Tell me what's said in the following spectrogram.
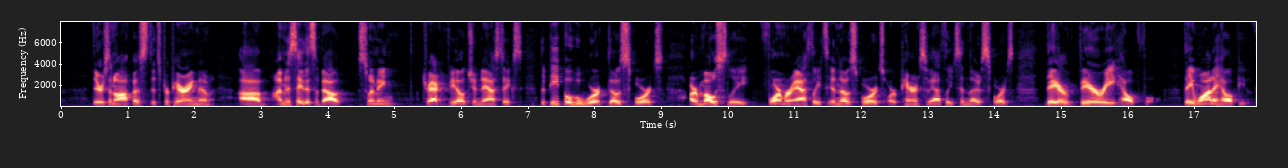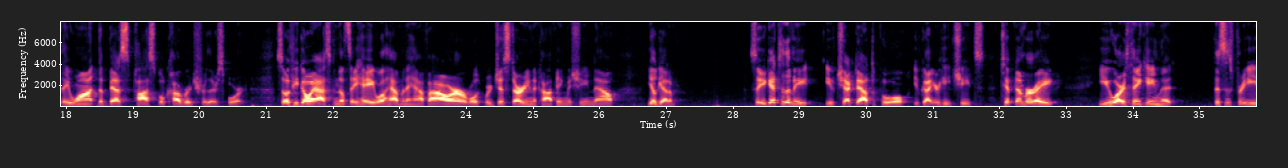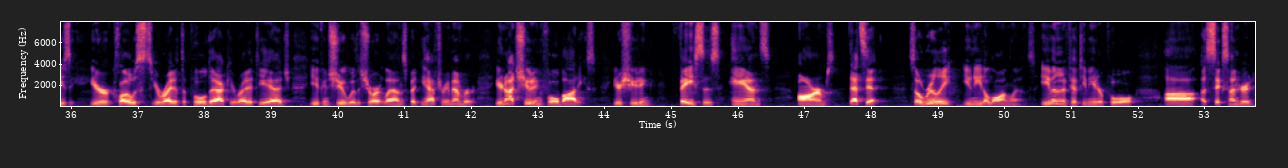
there's an office that's preparing them. Um, I'm going to say this about swimming, track and field, gymnastics. The people who work those sports are mostly former athletes in those sports or parents of athletes in those sports. They are very helpful. They want to help you. They want the best possible coverage for their sport. So if you go ask and they'll say, hey, we'll have them in a half hour or we're just starting the copying machine now, you'll get them. So you get to the meet, you've checked out the pool, you've got your heat sheets. Tip number eight, you are thinking that this is pretty easy. You're close, you're right at the pool deck, you're right at the edge, you can shoot with a short lens, but you have to remember, you're not shooting full bodies. You're shooting faces, hands, arms, that's it. So really, you need a long lens. Even in a 50 meter pool, uh, a 600,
